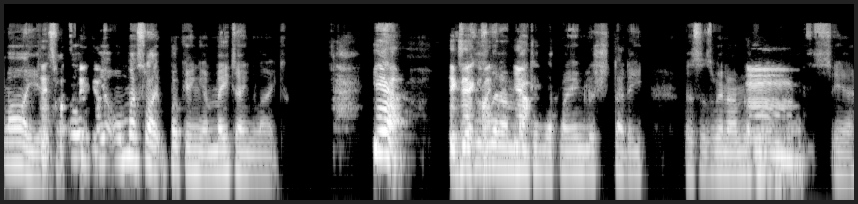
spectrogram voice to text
oh yeah. That's So what's al- you're almost like booking a meeting like Yeah, exactly. this is when I'm yeah. meeting with my English study. This is when I'm Mm. Yeah.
